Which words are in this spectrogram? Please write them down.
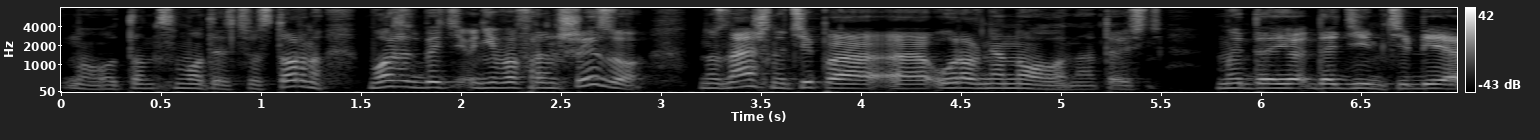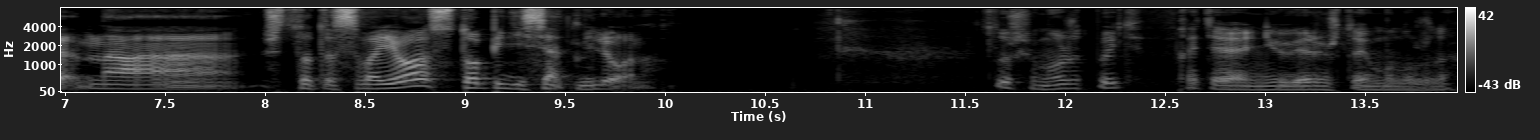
ну, вот он смотрит в свою сторону. Может быть, не во франшизу, но, знаешь, ну, типа э, уровня Нолана. То есть мы дадим тебе на что-то свое 150 миллионов. Слушай, может быть, хотя я не уверен, что ему нужно.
